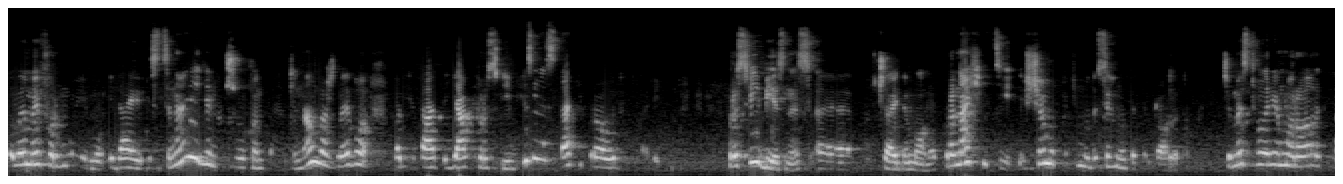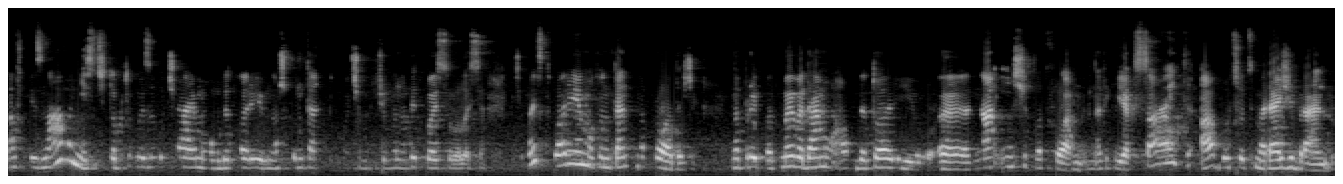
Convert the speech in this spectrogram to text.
коли ми формуємо ідею і сценарій для нашого контенту, нам важливо пам'ятати як про свій бізнес, так і про аудиторію. Про свій бізнес, що йде мова, про наші цілі, що ми хочемо досягнути тим роликом. Чи ми створюємо ролик на впізнаваність, тобто ми залучаємо аудиторію в наш контент і хочемо, щоб вона підписувалася, чи ми створюємо контент на продажі. Наприклад, ми ведемо аудиторію е, на інші платформи, на такі як сайт або соцмережі бренду,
